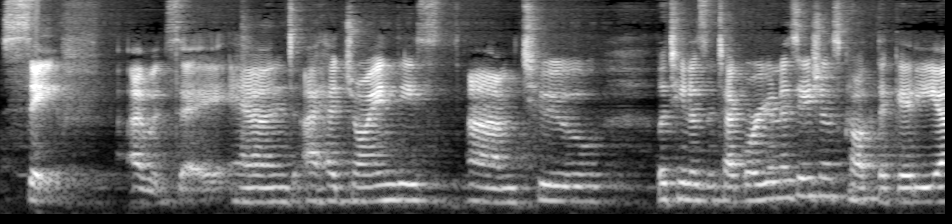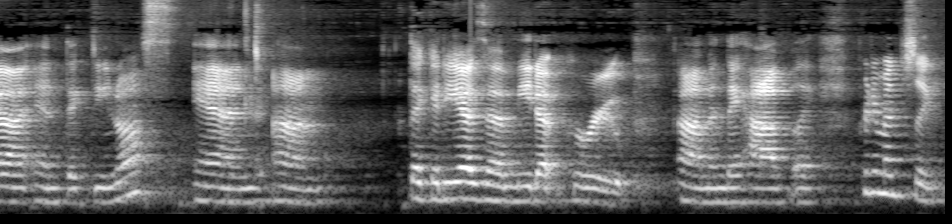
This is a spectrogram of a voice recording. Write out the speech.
safe, I would say. And I had joined these um, two Latinos in tech organizations called Techqueria and Tectinos. And um, Techqueria is a meetup group, um, and they have like pretty much like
